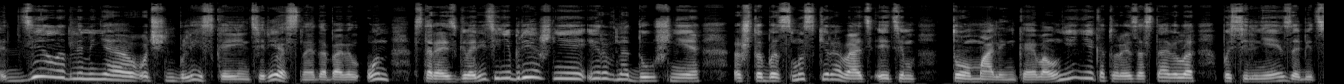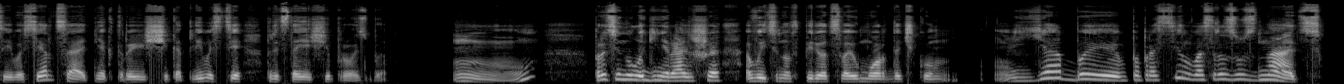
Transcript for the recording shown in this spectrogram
Дело для меня очень близкое и интересное, добавил он, стараясь говорить и небрежнее, и равнодушнее, чтобы смаскировать этим то маленькое волнение, которое заставило посильнее забиться его сердце от некоторой щекотливости предстоящей просьбы. М-м, протянула генеральша, вытянув вперед свою мордочку. Я бы попросил вас разузнать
